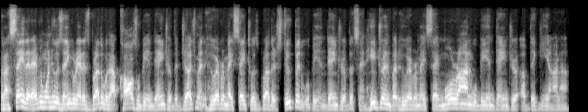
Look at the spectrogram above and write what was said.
But I say that everyone who is angry at his brother without cause will be in danger of the judgment. Whoever may say to his brother, stupid, will be in danger of the Sanhedrin, but whoever may say moron will be in danger of the Gehenna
